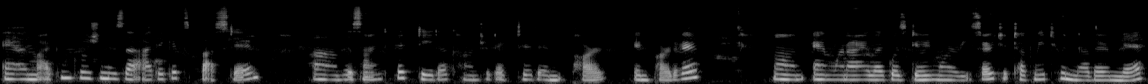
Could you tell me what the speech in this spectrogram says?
And my conclusion is that I think it's busted. Um, the scientific data contradicted in part in part of it, um, and when I like was doing more research, it took me to another myth,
